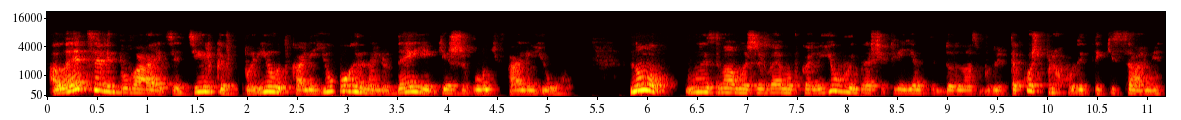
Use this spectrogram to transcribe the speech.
Але це відбувається тільки в період калі-юги на людей, які живуть в калі-югу. Ну, ми з вами живемо в калі-югу, і наші клієнти до нас будуть також приходити такі самі,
